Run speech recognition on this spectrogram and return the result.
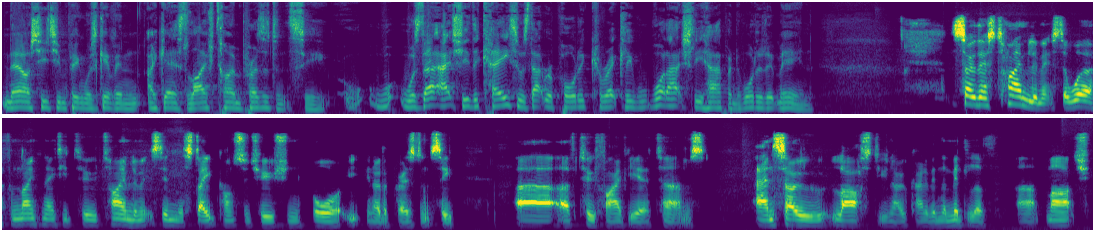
now Xi Jinping was given, I guess, lifetime presidency. Was that actually the case? Was that reported correctly? What actually happened? What did it mean? So there's time limits. There were from 1982 time limits in the state constitution for you know the presidency uh, of two five-year terms. And so last, you know, kind of in the middle of uh, March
